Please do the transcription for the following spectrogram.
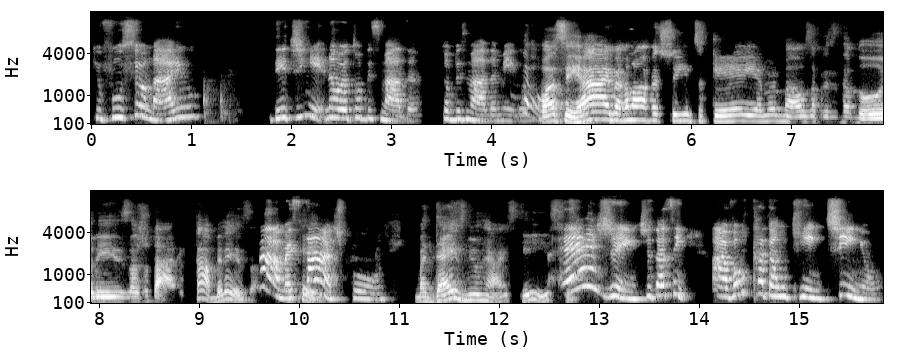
que o funcionário dê dinheiro. Não, eu tô abismada. Tô abismada, amigo. Não, assim, ai, vai rolar uma festinha, isso ok, é normal os apresentadores ajudarem. Tá, beleza. Ah, mas okay. tá, tipo. Mas 10 mil reais, que isso? É, gente, dá assim, ah, vamos cada um quentinho?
